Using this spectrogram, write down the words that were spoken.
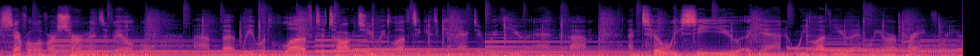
several of our sermons available. Um, but we would love to talk to you. We'd love to get connected with you. And um, until we see you again, we love you and we are praying for you.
